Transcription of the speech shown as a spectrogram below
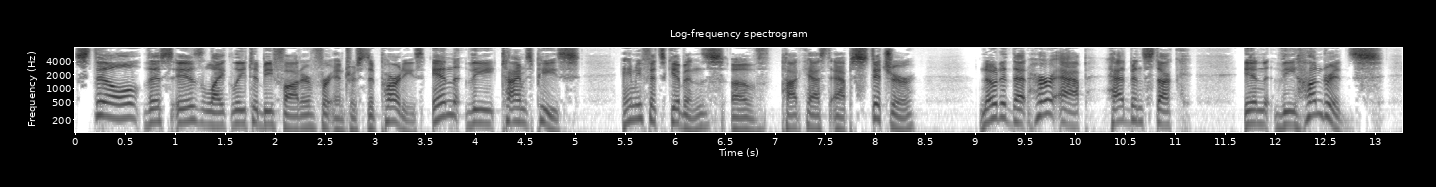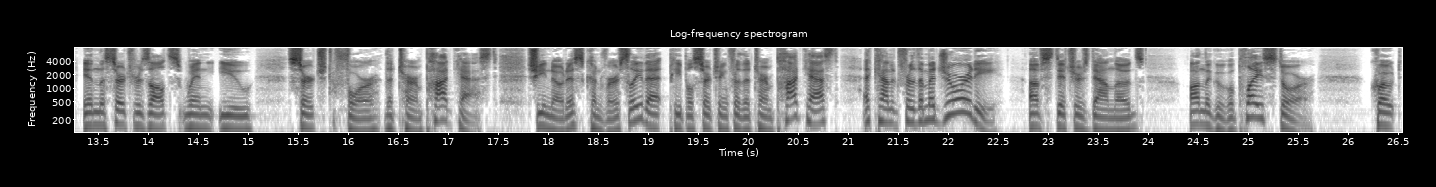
Still, this is likely to be fodder for interested parties. In the Times piece, Amy Fitzgibbons of podcast app Stitcher noted that her app had been stuck in the hundreds in the search results when you searched for the term podcast. She noticed, conversely, that people searching for the term podcast accounted for the majority of Stitcher's downloads on the Google Play Store. Quote,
